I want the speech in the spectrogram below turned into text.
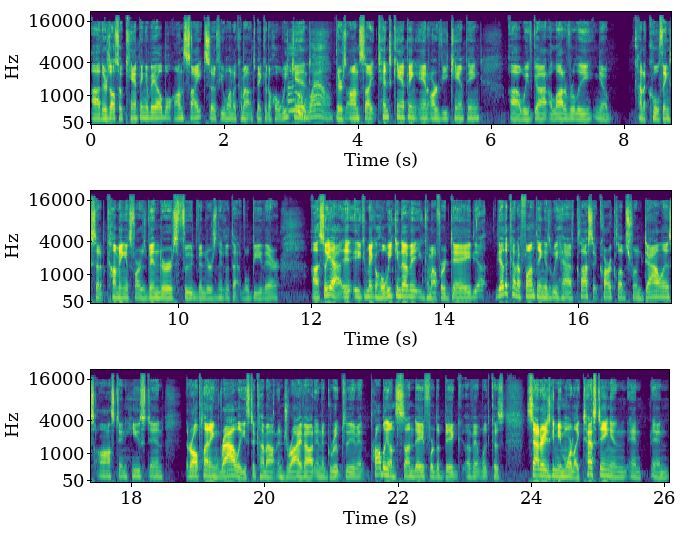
Uh, there's also camping available on site. So if you want to come out and make it a whole weekend, Oh, wow. there's on site tent camping and RV camping. Uh, we've got a lot of really you know kind of cool things set up coming as far as vendors, food vendors, and things like that will be there. Uh, so yeah, it, you can make a whole weekend of it. You can come out for a day. The, the other kind of fun thing is we have classic car clubs from Dallas, Austin, Houston. They're all planning rallies to come out and drive out in a group to the event, probably on Sunday for the big event, because Saturday's gonna be more like testing and and and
